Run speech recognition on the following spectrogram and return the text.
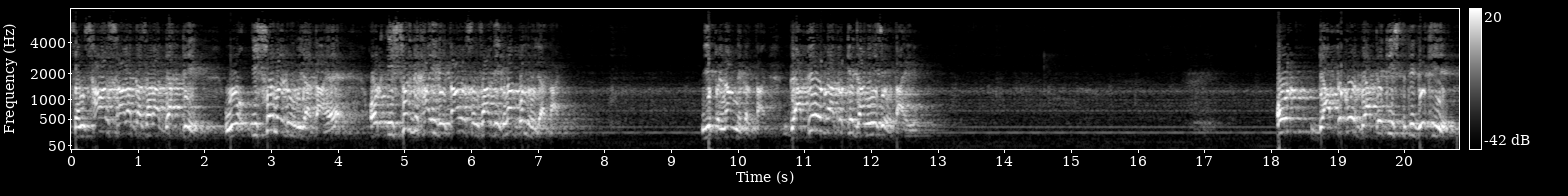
संसार सारा का सारा व्याप्य वो ईश्वर में डूब जाता है और ईश्वर दिखाई देता है और संसार देखना बंद हो जाता है। ये परिणाम निकलता है। व्याप्य और व्यापक के जानने से होता है और व्यापक और व्याप्य की स्थिति देखिए।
